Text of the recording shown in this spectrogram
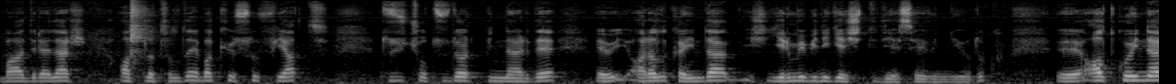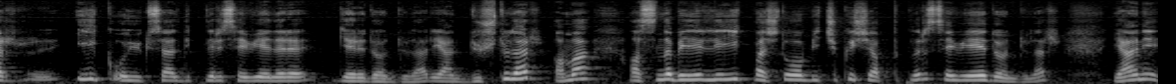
badireler atlatıldı. E bakıyorsun fiyat 33-34 binlerde e, Aralık ayında 20 bini geçti diye seviniyorduk. E, altcoin'ler e, ilk o yükseldikleri seviyelere geri döndüler. Yani düştüler ama aslında belirli ilk başta o bir çıkış yaptıkları seviyeye döndüler. Yani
